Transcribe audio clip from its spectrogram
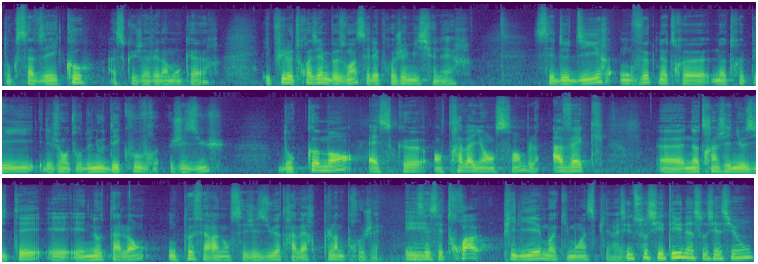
Donc ça faisait écho à ce que j'avais dans mon cœur. Et puis le troisième besoin, c'est les projets missionnaires. C'est de dire, on veut que notre, pays les gens autour de nous découvrent Jésus. Donc comment est-ce que, en travaillant ensemble, avec euh, notre ingéniosité et nos talents, on peut faire annoncer Jésus à travers plein de projets? Et c'est ces trois piliers, moi, qui m'ont inspiré. C'est une société, une association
